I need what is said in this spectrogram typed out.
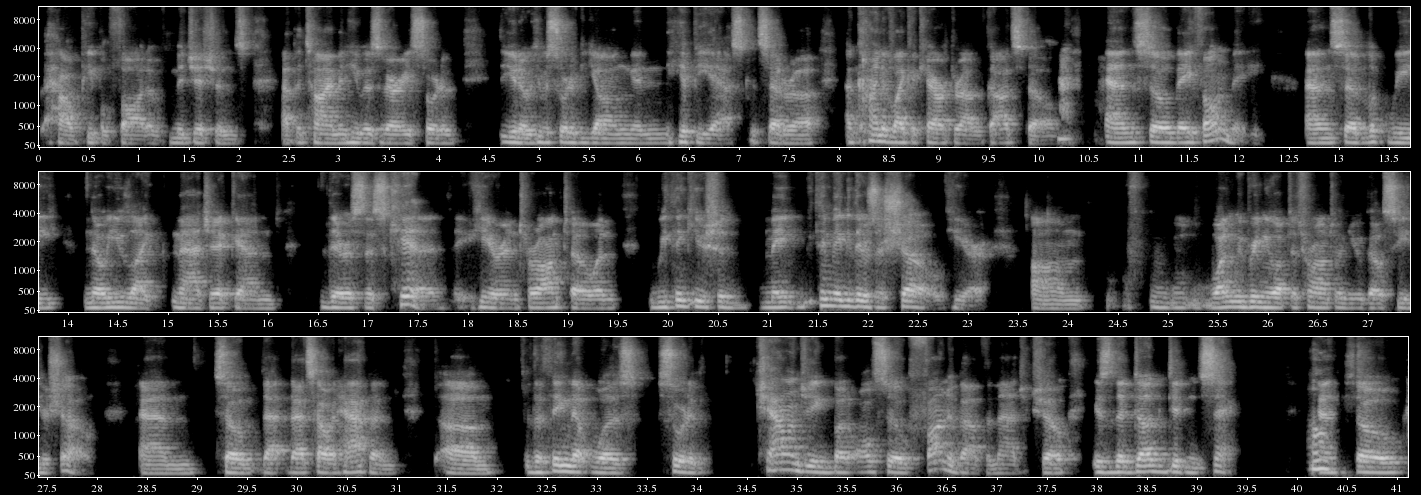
how people thought of magicians at the time. And he was very sort of, you know, he was sort of young and hippie-esque, et cetera, and kind of like a character out of Godspell. And so they phoned me and said, look, we know you like magic and there's this kid here in Toronto and we think you should make, we think maybe there's a show here. Um, why don't we bring you up to Toronto and you go see his show? And so that that's how it happened. Um, the thing that was sort of challenging but also fun about the magic show is that Doug didn't sing. Oh, And so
